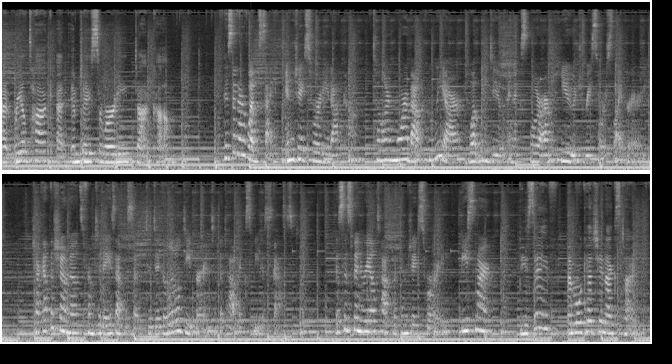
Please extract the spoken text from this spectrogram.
at realtalk at mjsorority.com. Visit our website, mjsorority.com, to learn more about who we are, what we do, and explore our huge resource library. Check out the show notes from today's episode to dig a little deeper into the topics we discussed. This has been Real Talk with MJ Sorority. Be smart, be safe, and we'll catch you next time.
